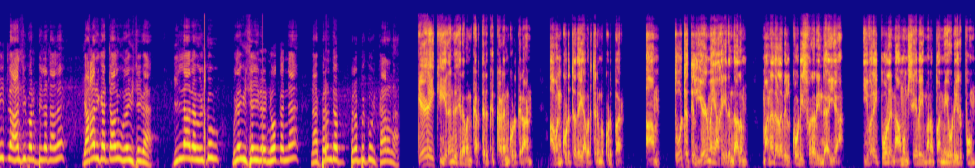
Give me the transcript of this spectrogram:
வீட்டில் அரிசி பருப்பு இல்லைனாலும் யார் கேட்டாலும் உதவி செய்வேன். இல்லாதவர்களுக்கு உதவி செய்கிற நோக்கம்தான் நான் பிறந்த பிறப்புக்கு ஒரு காரணம். ஏழைக்கு இறங்குகிறவன் கர்த்தருக்கு கடன் கொடுக்கிறான். அவன் கொடுத்ததை அவர் திரும்ப கொடுப்பார். ஆம் தோற்றத்தில் ஏழ்மையாக இருந்தாலும் மனதளவில் கோடீஸ்வரர் இந்த ஐயா. இவரைப் போல நாமும் சேவை மனப்பான்மையோடு இருப்போம்.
